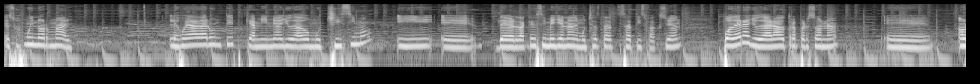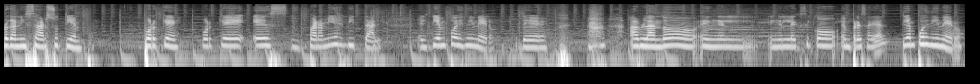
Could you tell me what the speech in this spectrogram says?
Eso es muy normal. Les voy a dar un tip que a mí me ha ayudado muchísimo y eh, de verdad que sí me llena de mucha satisfacción poder ayudar a otra persona eh, a organizar su tiempo. ¿Por qué? Porque es, para mí es vital. El tiempo es dinero. De, hablando en el, en el léxico empresarial, tiempo es dinero.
